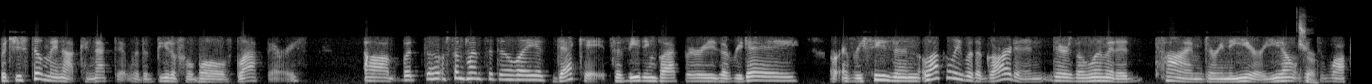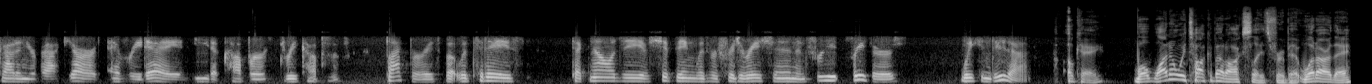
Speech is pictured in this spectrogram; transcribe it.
But you still may not connect it with a beautiful bowl of blackberries. Um, but the, sometimes the delay is decades of eating blackberries every day or every season. Luckily, with a garden, there's a limited time during the year. You don't sure. get to walk out in your backyard every day and eat a cup or three cups of blackberries. But with today's technology of shipping with refrigeration and free- freezers, we can do that. Okay. Well, why don't we talk about oxalates for a bit? What are they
